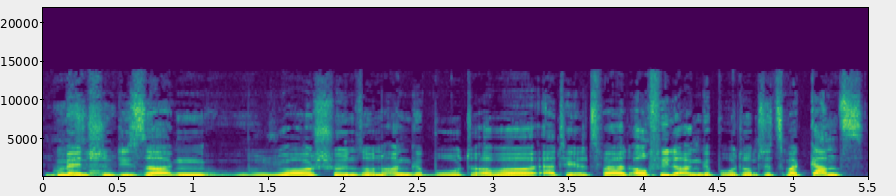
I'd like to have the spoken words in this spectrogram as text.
Menschen, sein, die ja. sagen, ja, schön so ein Angebot, aber RTL 2 hat auch viele Angebote, um es jetzt mal ganz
